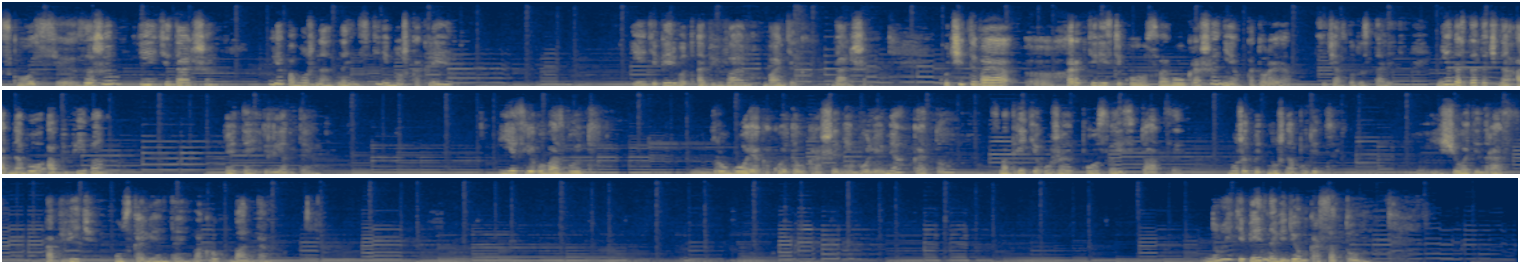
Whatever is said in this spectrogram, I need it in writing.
сквозь зажим и идти дальше, либо можно нанести немножко клея. И теперь вот обвиваем бантик дальше. Учитывая э, характеристику своего украшения, которое сейчас буду ставить, мне достаточно одного обвива этой ленты. Если у вас будет другое какое-то украшение более мягкое, то смотрите уже по своей ситуации. Может быть нужно будет еще один раз обвить узкой лентой вокруг банта. Ну и теперь наведем красоту.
